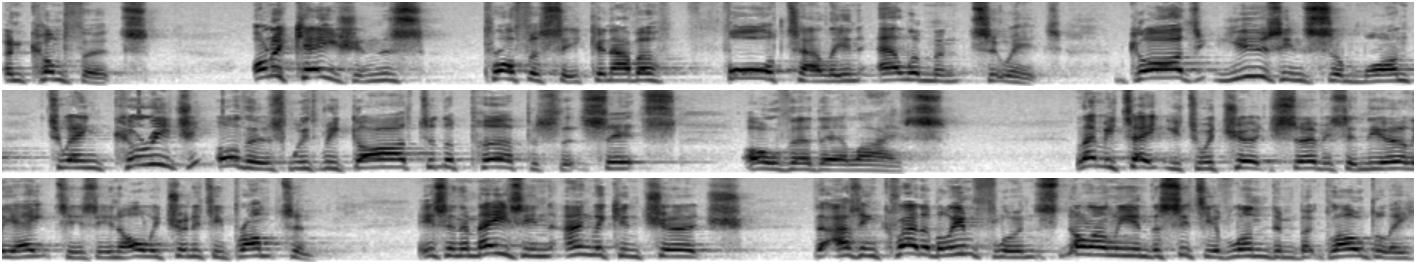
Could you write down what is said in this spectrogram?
and comfort. On occasions, prophecy can have a foretelling element to it. God using someone to encourage others with regard to the purpose that sits over their lives. Let me take you to a church service in the early 80s in Holy Trinity, Brompton. It's an amazing Anglican church that has incredible influence not only in the city of London but globally.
